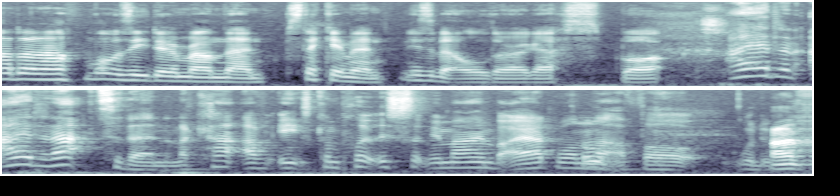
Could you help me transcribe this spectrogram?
I don't know, what was he doing around then? Stick him in. He's a bit older, I guess. But I had an I had an actor then, and I can't. I've, it's completely slipped my mind. But I had one oh. that I thought would I've-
